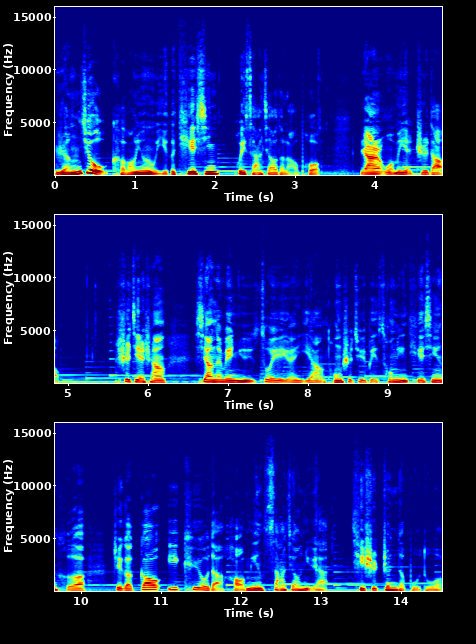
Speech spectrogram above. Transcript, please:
仍旧渴望拥有一个贴心、会撒娇的老婆。然而，我们也知道，世界上像那位女作业员一样，同时具备聪明、贴心和这个高 EQ 的好命撒娇女啊，其实真的不多。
